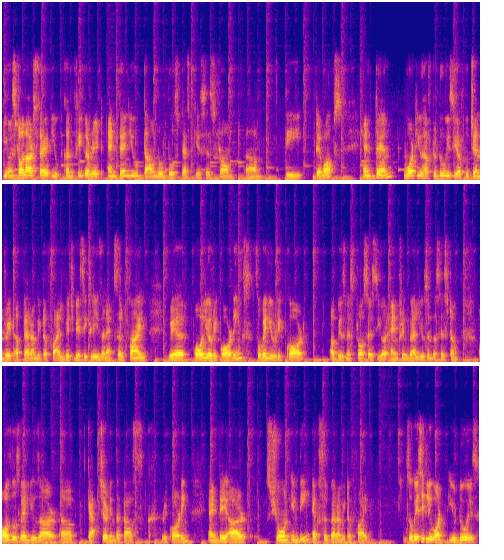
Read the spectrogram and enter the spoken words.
you install RSAT, you configure it, and then you download those test cases from um, the DevOps. And then what you have to do is you have to generate a parameter file, which basically is an Excel file where all your recordings. So when you record a business process, you are entering values in the system. All those values are uh, captured in the task recording and they are shown in the Excel parameter file. So basically what you do is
